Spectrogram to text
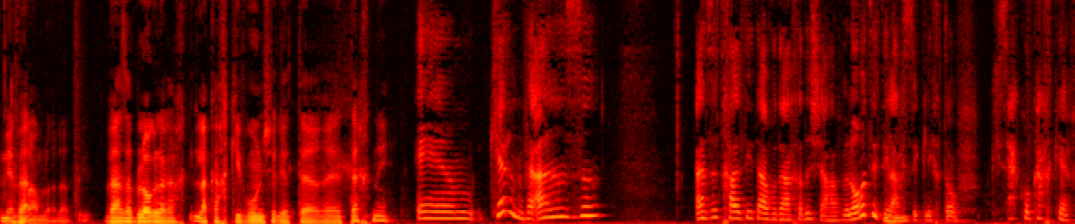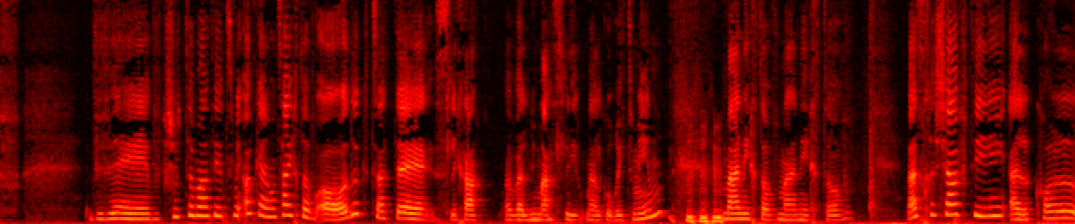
אני אף פעם לא ידעתי. ואז הבלוג לקח, לקח כיוון של יותר אה, טכני. אמ, כן, ואז אז התחלתי את העבודה החדשה, ולא רציתי להפסיק לכתוב, כי זה היה כל כך כיף. ו- ופשוט אמרתי לעצמי, אוקיי, אני רוצה לכתוב עוד, קצת, אה, סליחה, אבל נמאס לי מאלגוריתמים, מה אני אכתוב, מה אני אכתוב. ואז חשבתי על כל,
